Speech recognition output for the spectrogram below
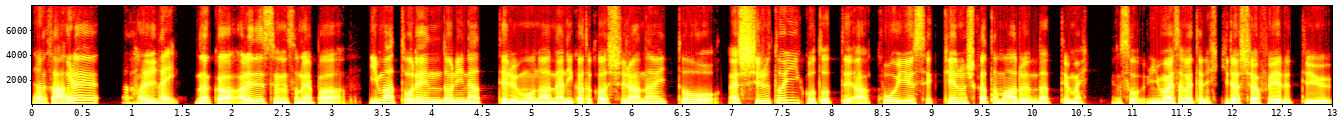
なんか、これ、はい。はい。なんかあれですよね、そのやっぱ今トレンドになってるものは何かとかを知らないと、あ知るといいことって、あこういう設計の仕方もあるんだって、まあ、ひそう今井さんが言ったように引き出しは増えるっていう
